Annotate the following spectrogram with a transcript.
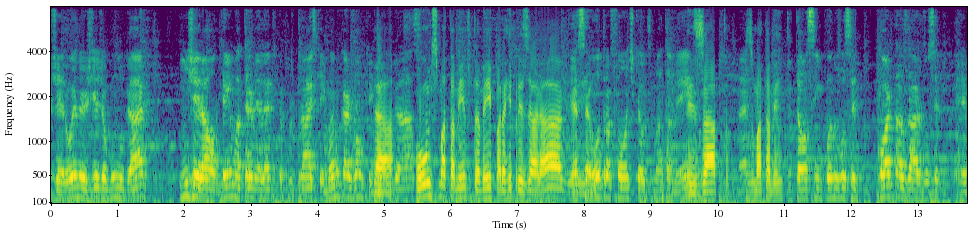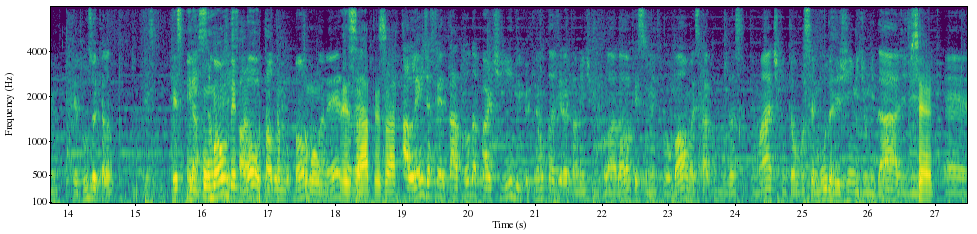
gerou energia de algum lugar. Em geral, tem uma termoelétrica por trás, queimando carvão, queimando Tá. gás. Ou um desmatamento também para represar água. Essa e- é outra fonte que é o desmatamento. Exato. né? Desmatamento. Então, assim, quando você corta as árvores, você re- reduz aquela res- respiração Um pulmão que a falou, o tal do pulmão pulmão. do planeta. né? Exato, exato. Além de afetar toda a parte hídrica, que não está diretamente vinculada ao aquecimento global, mas está com mudança climática, então você muda regime de umidade, de- Certo. é,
